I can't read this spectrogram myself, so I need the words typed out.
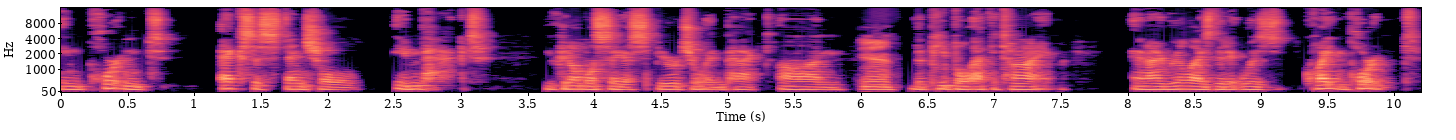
important existential impact. You could almost say a spiritual impact on yeah. the people at the time. And I realized that it was quite important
